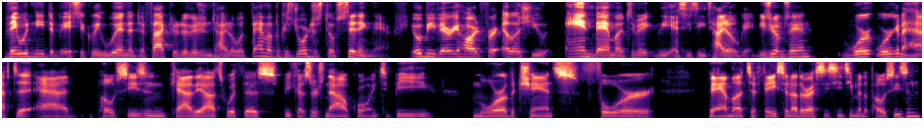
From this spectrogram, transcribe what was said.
they would need to basically win a de facto division title with Bama because Georgia's still sitting there. It would be very hard for LSU and Bama to make the SEC title game. You see what I'm saying? We're we're going to have to add postseason caveats with this because there's now going to be more of a chance for Bama to face another SEC team in the postseason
